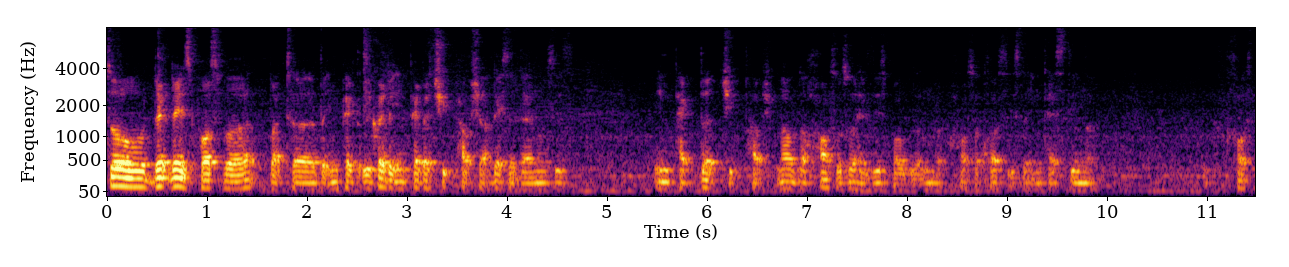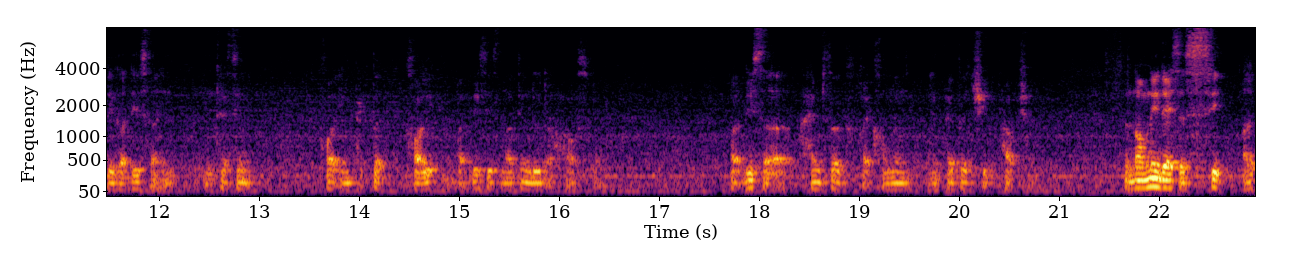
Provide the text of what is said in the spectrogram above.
So that, that is possible, but uh, the impact we call it the impacted cheek pouch. Uh, that's the diagnosis. Impacted cheek pouch. Now the horse also has this problem. The horse, of course, is the intestine. Uh. Horse they got this uh, intestine called impacted colic, but this is nothing to do with the horse. But, this uh, hamster is quite common, impacted cheek pouch. uh. So normally there's a seed or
